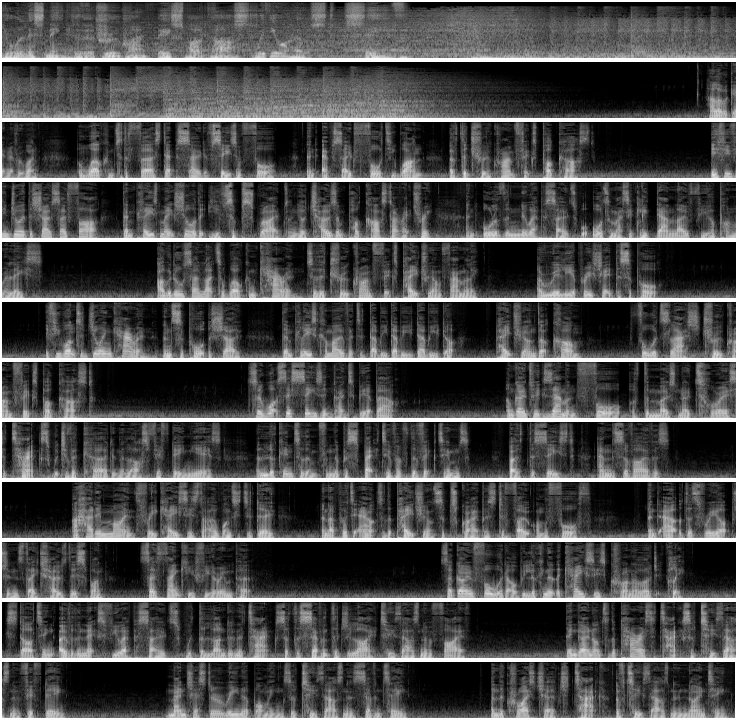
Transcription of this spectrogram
You're listening to the True Crime Fix podcast with your host, Steve. Hello again, everyone, and welcome to the first episode of season 4 and episode 41 of the True Crime Fix podcast. If you've enjoyed the show so far, then please make sure that you've subscribed on your chosen podcast directory and all of the new episodes will automatically download for you upon release. I would also like to welcome Karen to the True Crime Fix Patreon family. I really appreciate the support. If you want to join Karen and support the show, then please come over to www.patreon.com forward slash True Crime Fix podcast. So, what's this season going to be about? I'm going to examine four of the most notorious attacks which have occurred in the last 15 years and look into them from the perspective of the victims, both deceased and the survivors. I had in mind three cases that I wanted to do, and I put it out to the Patreon subscribers to vote on the fourth. And out of the three options, they chose this one, so thank you for your input. So, going forward, I'll be looking at the cases chronologically, starting over the next few episodes with the London attacks of the 7th of July 2005, then going on to the Paris attacks of 2015, Manchester Arena bombings of 2017, and the Christchurch attack of 2019.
